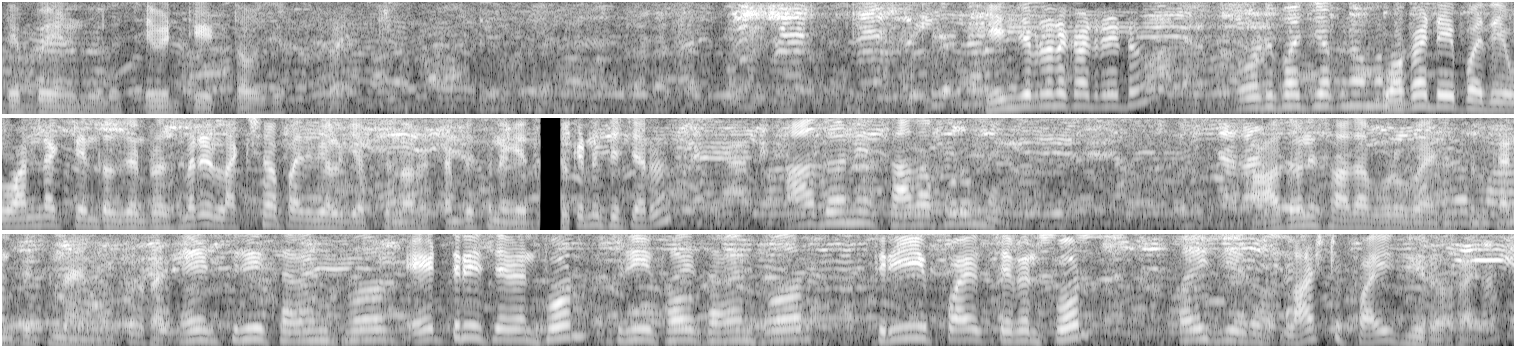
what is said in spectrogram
డెబ్బై ఎనిమిది వేలు సెవెంటీ ఎయిట్ థౌజండ్. రైట్. ఏం చెప్పినారు కాడి రేటు? ఒకటి పది చెప్పినా ఒకటి పది one lakh ten thousand plus. మరి లక్ష పది వేలు చెప్తున్నారు కనిపిస్తున్నాయి. కదా. ఎక్కడి నుంచి వచ్చారు? ఆదోని సాదాపురము. ఆదోని సాదాపూర్ అసలు కనిపిస్తున్నాయి మీకు? Eight three seven four eight three seven four? Three five seven four three five seven four? Five zero. Last five zero right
